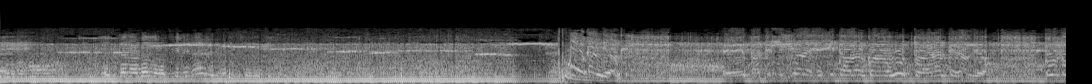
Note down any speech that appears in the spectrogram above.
Eh, están hablando los generales, por eso. Cambio. Eh, Patricio necesita hablar con Augusto, adelante, cambio. Punto,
